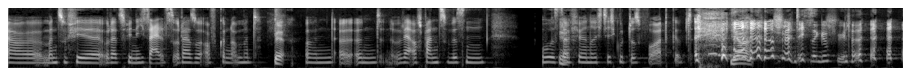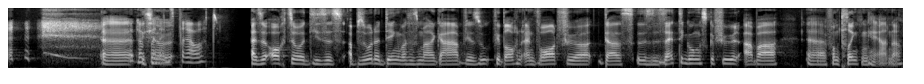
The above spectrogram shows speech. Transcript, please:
äh, man zu viel oder zu wenig Salz oder so aufgenommen hat. Ja. Und, äh, und wäre auch spannend zu wissen, wo es Ja. dafür ein richtig gutes Wort gibt Ja, für diese Gefühle. äh, ob ich man eins braucht. Also auch so dieses absurde Ding, was es mal gab, wir, such, wir brauchen ein Wort für das Sättigungsgefühl, aber äh, vom Trinken her, ne?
